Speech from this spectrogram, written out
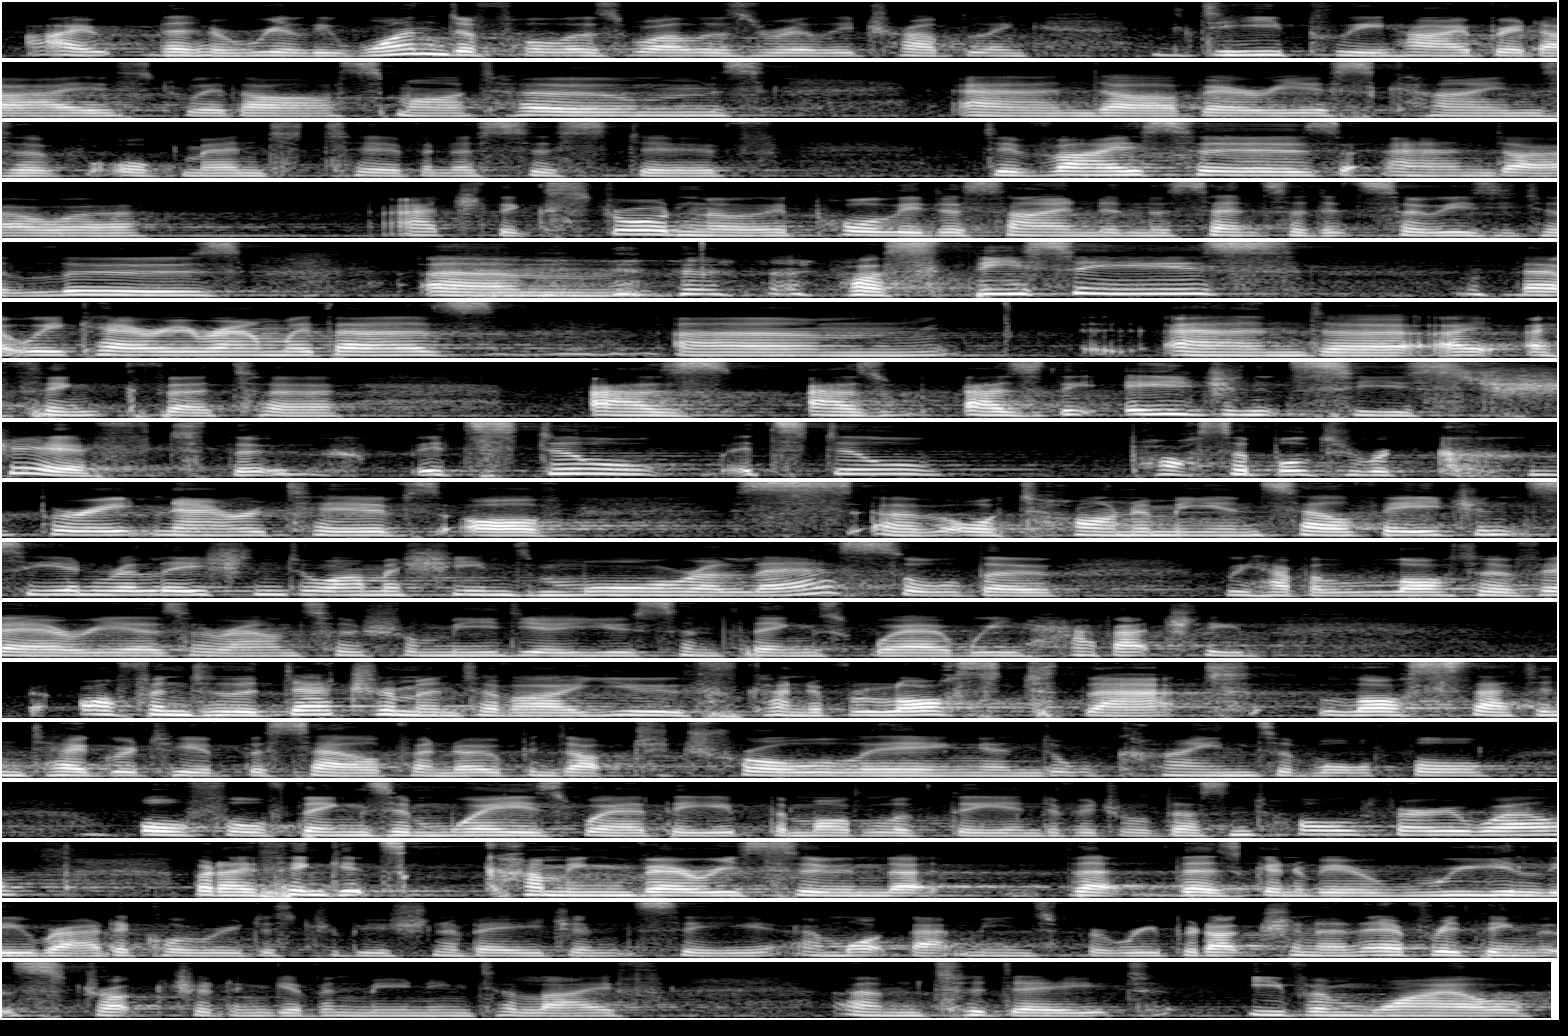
I, that are really wonderful as well as really troubling, deeply hybridized with our smart homes and our various kinds of augmentative and assistive devices and our actually extraordinarily poorly designed in the sense that it's so easy to lose um, prostheses that we carry around with us. Um, and uh, I, I, think that uh, as, as, as the agencies shift, the, it's, still, it's still possible to recuperate narratives of, of autonomy and self-agency in relation to our machines more or less, although we have a lot of areas around social media use and things where we have actually often to the detriment of our youth, kind of lost that, lost that integrity of the self and opened up to trolling and all kinds of awful awful things in ways where the, the model of the individual doesn't hold very well. But I think it's coming very soon that, that there's going to be a really radical redistribution of agency and what that means for reproduction and everything that's structured and given meaning to life um, to date, even while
